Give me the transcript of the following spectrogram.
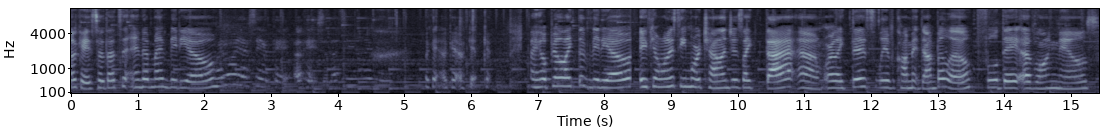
Okay, so that's the end of my video. Why do I always say okay? Okay, so that's the end of my video. Okay, okay, okay, okay. I hope y'all liked the video. If y'all want to see more challenges like that um, or like this, leave a comment down below. Full day of long nails.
